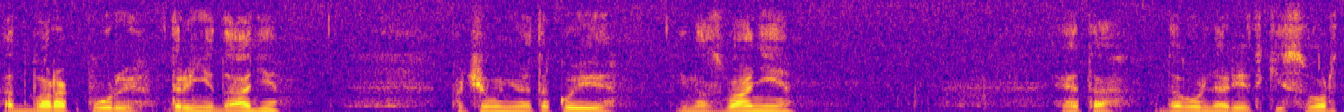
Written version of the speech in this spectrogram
от Баракпуры в Тринидаде. Почему у него такое и название? Это довольно редкий сорт.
